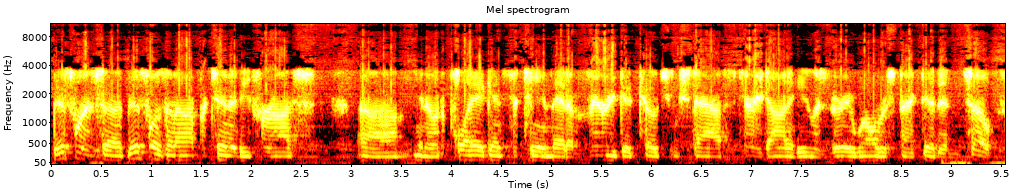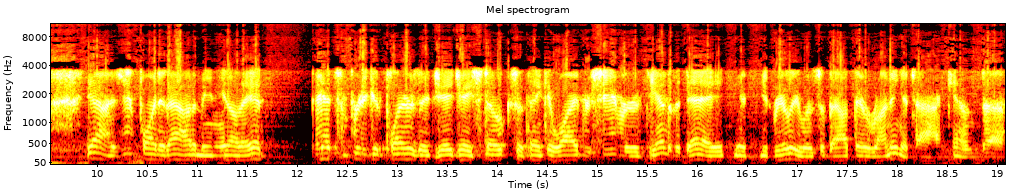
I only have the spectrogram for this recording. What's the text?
this was uh, this was an opportunity for us um, you know, to play against a team that had a very good coaching staff. Terry Donahue was very well respected, and so, yeah, as you pointed out, I mean, you know, they had they had some pretty good players. They J.J. Stokes, I think, at wide receiver. At the end of the day, it, it really was about their running attack. And, uh,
